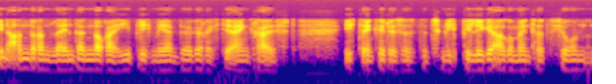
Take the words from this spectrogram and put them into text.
in anderen Ländern noch erheblich mehr in Bürgerrechte eingreift. Ich denke, das ist eine ziemlich billige Argumentation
